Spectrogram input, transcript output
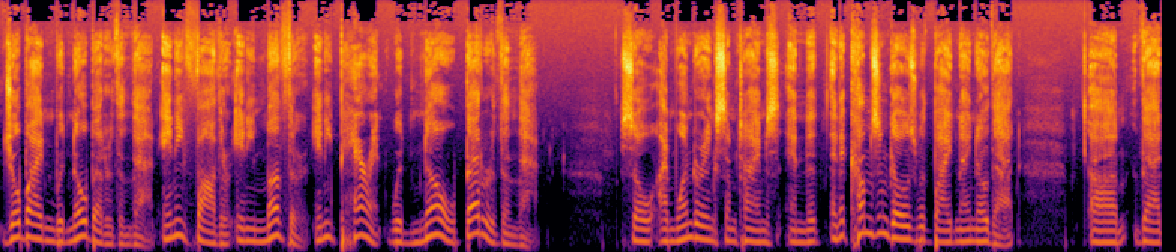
Joe Biden would know better than that. Any father, any mother, any parent would know better than that. So I'm wondering sometimes, and it, and it comes and goes with Biden, I know that, um, that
